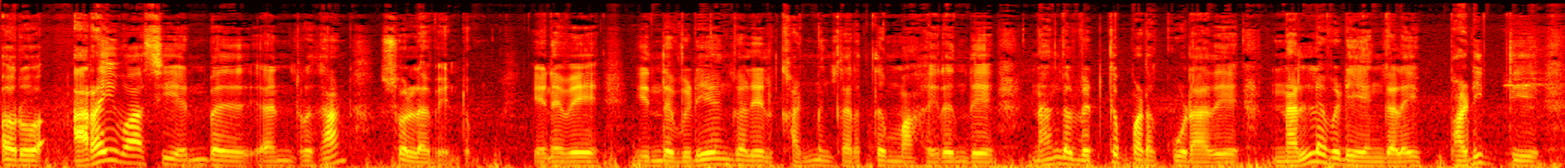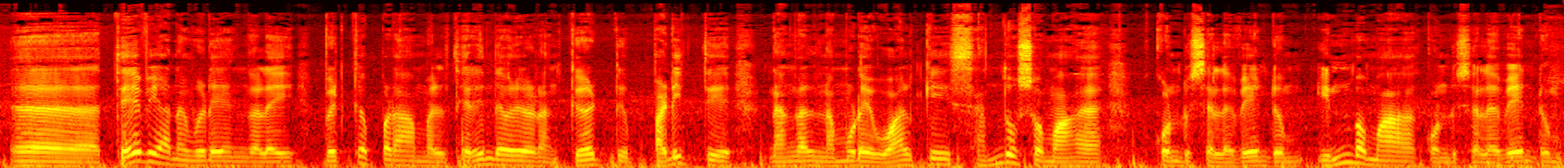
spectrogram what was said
ஒரு அரைவாசி என்பது என்றுதான் சொல்ல வேண்டும். எனவே இந்த விடயங்களில் கண்ணும் கருத்துமாக இருந்து நாங்கள் வெட்கப்படக்கூடாது. நல்ல விடயங்களை படித்து தேவையான விடயங்களை வெட்கப்படாமல் தெரிந்தவர்களிடம் கேட்டு படித்து நாங்கள் நம்முடைய வாழ்க்கையை சந்தோஷமாக கொண்டு செல்ல வேண்டும் இன்பமாக கொண்டு செல்ல வேண்டும்.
